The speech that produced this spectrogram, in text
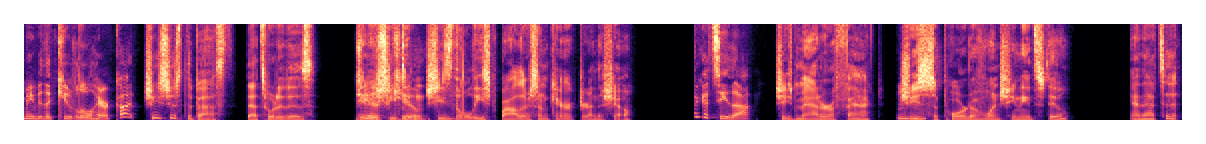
Maybe the cute little haircut. She's just the best. That's what it is. She Maybe is she cute. didn't. She's the least bothersome character in the show. I could see that. She's matter of fact. Mm-hmm. She's supportive when she needs to, and that's it.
